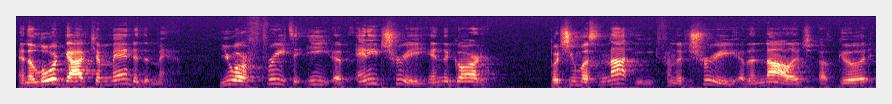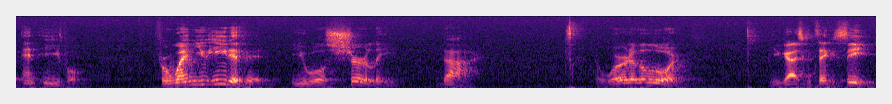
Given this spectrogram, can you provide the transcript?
And the Lord God commanded the man, You are free to eat of any tree in the garden, but you must not eat from the tree of the knowledge of good and evil. For when you eat of it, you will surely die. The word of the Lord. You guys can take a seat.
